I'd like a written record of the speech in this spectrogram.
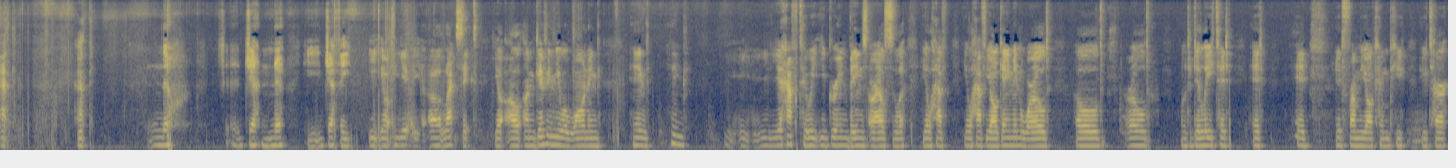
Hack. Hack. No. Je- no. Jeffy, eat your, you, uh, that's it. you I'll, I'm giving you a warning. Hing, hing. You have to eat your green beans, or else you'll- you'll have you'll have your gaming world old old old deleted it it it from your computer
